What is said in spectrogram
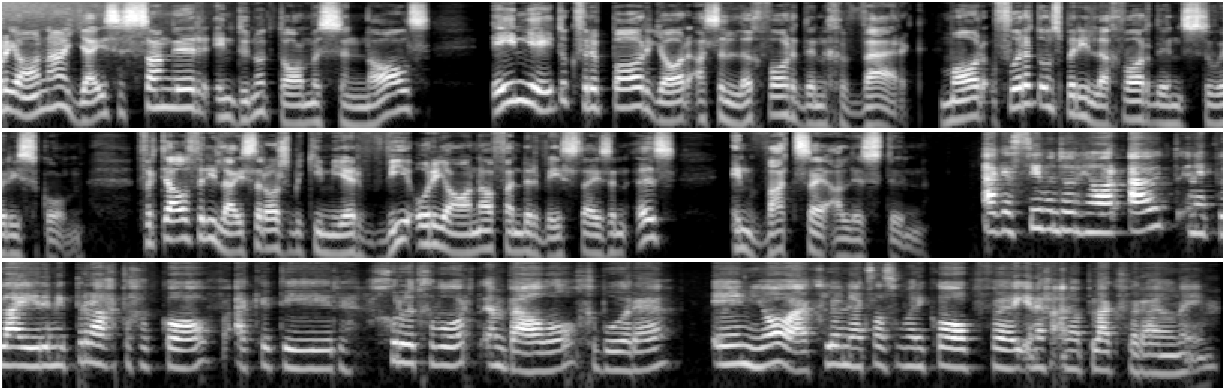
Oriana, jy's 'n sanger en doen ook dames se naels en jy het ook vir 'n paar jaar as 'n ligwaardin gewerk. Maar voordat ons by die ligwaardin stories kom, vertel vir die luisteraars 'n bietjie meer wie Oriana van der Westhuizen is en wat sy alles doen. Ek is 27 jaar oud en ek bly hier in die pragtige Kaap. Ek het hier groot geword in Bellville, gebore. En ja, ek glo niks as om in die Kaap vir enige ander plek verhuil nie.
